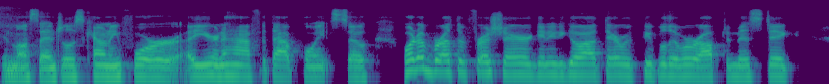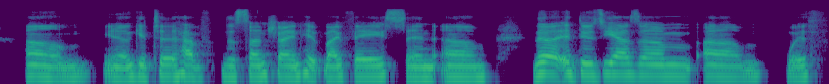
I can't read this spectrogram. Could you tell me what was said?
in Los Angeles County for a year and a half at that point. So what a breath of fresh air getting to go out there with people that were optimistic um you know get to have the sunshine hit my face and um the enthusiasm um with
